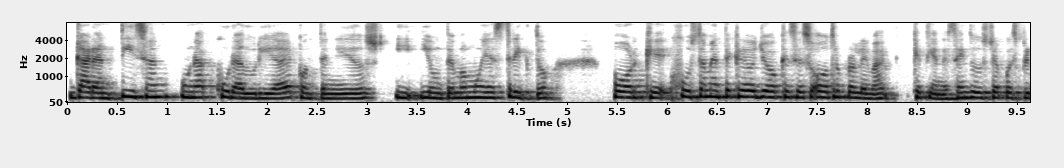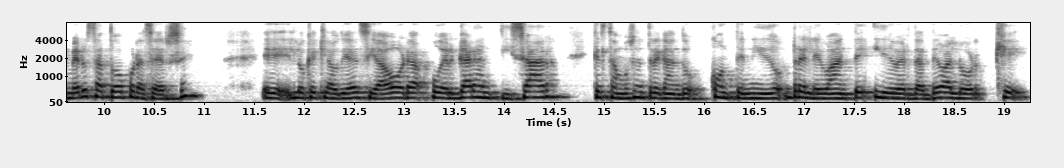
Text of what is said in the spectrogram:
garantizan una curaduría de contenidos y, un tema muy estricto porque justamente creo yo que ese es otro problema que tiene esta industria, pues primero está todo por hacerse, eh, lo que Claudia decía ahora, poder garantizar que estamos entregando contenido relevante y de verdad de valor que,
